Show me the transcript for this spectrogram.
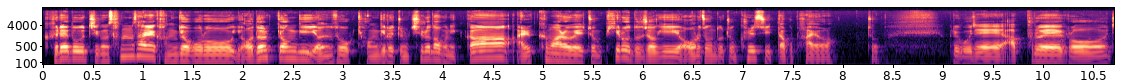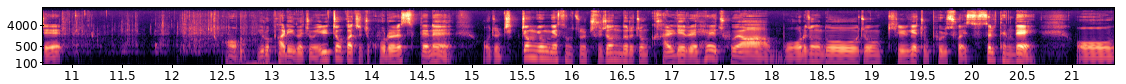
그래도 지금 3, 4일 간격으로 8경기 연속 경기를 좀 치르다 보니까 알크마르의 좀 피로 누적이 어느 정도 좀 클 수 있다고 봐요. 좀. 그리고 이제 앞으로의 그런 이제 어, 유로파 리그 좀 일정까지 좀 고려를 했을 때는 어, 좀 직전 경기에서 좀 주전들을 좀 관리를 해줘야 뭐 어느 정도 좀 길게 좀 볼 수가 있었을 텐데 어,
